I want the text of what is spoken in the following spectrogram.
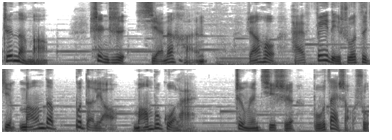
真的忙，甚至闲得很。然后还非得说自己忙得不得了，忙不过来，这种人其实不在少数，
